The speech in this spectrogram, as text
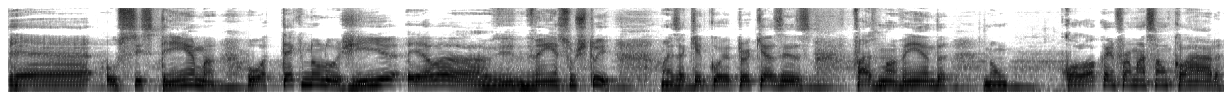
é, o sistema ou a tecnologia ela venha substituir. Mas aquele corretor que às vezes faz uma venda, não coloca a informação clara,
